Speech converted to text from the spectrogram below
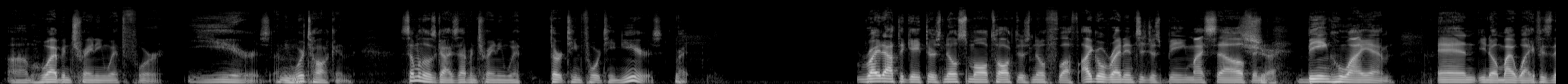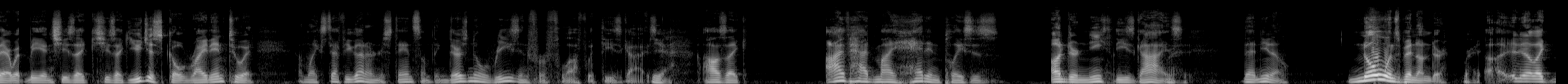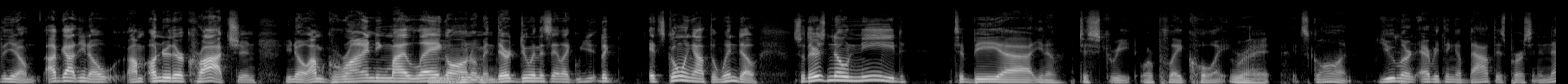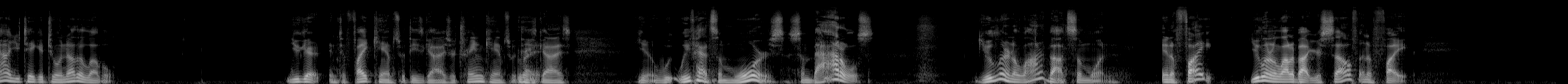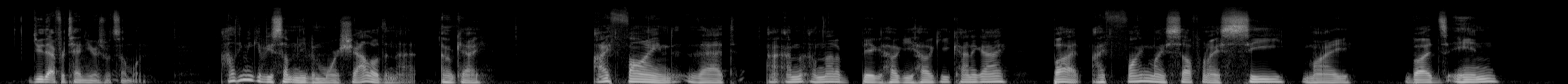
um, who I've been training with for years. I mean, Mm. we're talking some of those guys I've been training with 13, 14 years. Right. Right out the gate, there's no small talk, there's no fluff. I go right into just being myself Sure. and being who I am. And you know, my wife is there with me, and she's like, she's like, you just go right into it. I'm like, Steph, you got to understand something. There's no reason for fluff with these guys. Yeah. I was like, I've had my head in places underneath these guys that you know, no one's been under. Right. Uh, you know, like you know, I've got you know, I'm under their crotch, and you know, I'm grinding my leg on Mm-hmm. them, and they're doing this, and like, you, like it's going out the window. So there's no need to be, uh, you know, discreet or play coy. Right. It's gone. You learn everything about this person, and now you take it to another level. You get into fight camps with these guys or training camps with these guys. You know, we, we've had some wars, some battles. You learn a lot about someone in a fight. You learn a lot about yourself in a fight. Do that for 10 years with someone. Uh, I'll even give you something even more shallow than that. Okay. I find that I, I'm I'm not a big huggy huggy kind of guy, but I find myself when I see my buds in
